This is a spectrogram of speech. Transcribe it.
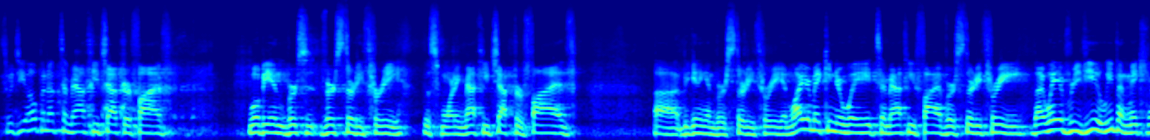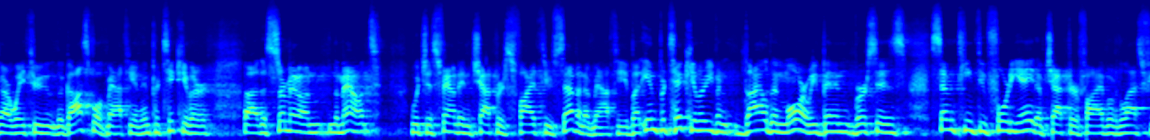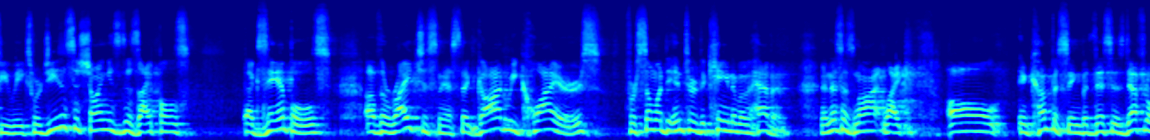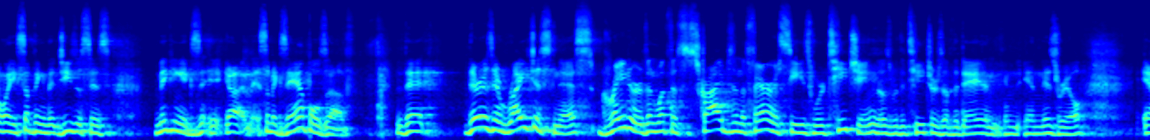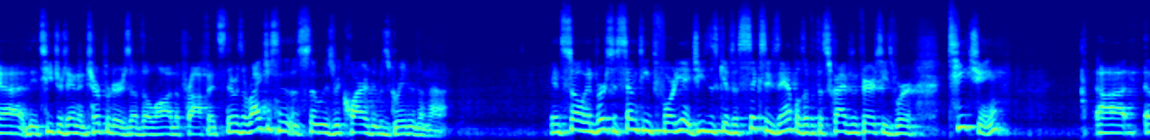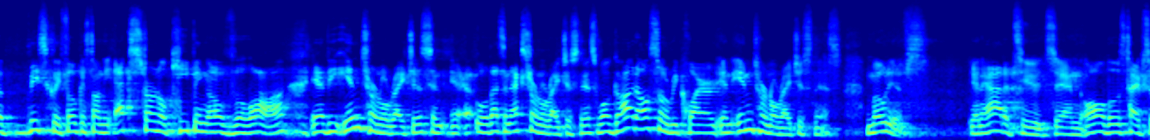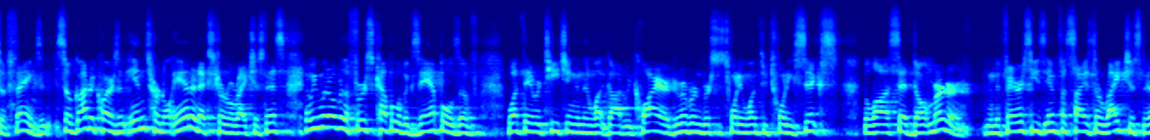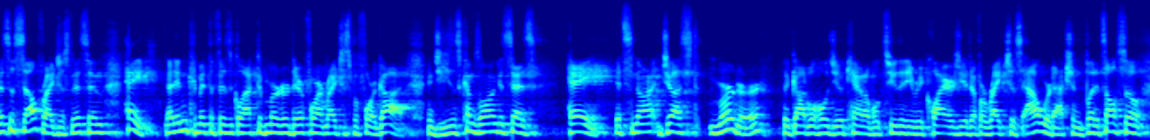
So would you open up to Matthew chapter 5? We'll be in verse, verse 33 this morning. Matthew chapter 5, uh, beginning in verse 33. And while you're making your way to Matthew 5, verse 33, by way of review, we've been making our way through the Gospel of Matthew, and in particular, uh, the Sermon on the Mount which is found in chapters 5 through 7 of Matthew. But in particular, even dialed in more, we've been in verses 17 through 48 of chapter 5 over the last few weeks, where Jesus is showing his disciples examples of the righteousness that God requires for someone to enter the kingdom of heaven. And this is not like all encompassing, but this is definitely something that Jesus is making uh, some examples of that there is a righteousness greater than what the scribes and the Pharisees were teaching. Those were the teachers of the day in, in, in Israel, uh, the teachers and interpreters of the law and the prophets. There was a righteousness that was required that was greater than that. And so in verses 17 to 48, Jesus gives us six examples of what the scribes and Pharisees were teaching uh, uh, basically focused on the external keeping of the law and the internal righteous and uh, well that's an external righteousness well god also required an internal righteousness motives and attitudes and all those types of things. So God requires an internal and an external righteousness. And we went over the first couple of examples of what they were teaching and then what God required. Remember in verses 21 through 26, the law said, don't murder. And the Pharisees emphasized a righteousness, a self righteousness, and hey, I didn't commit the physical act of murder, therefore I'm righteous before God. And Jesus comes along and says, hey, it's not just murder that God will hold you accountable to, that He requires you to have a righteous outward action, but it's also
